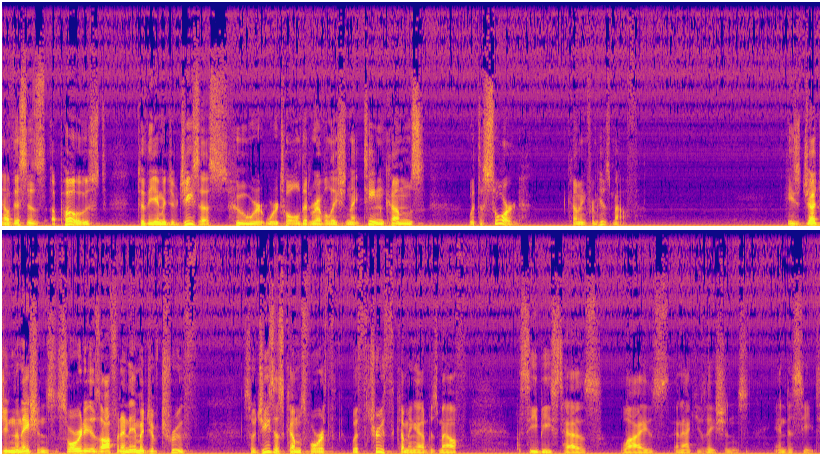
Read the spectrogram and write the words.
Now, this is opposed to the image of Jesus, who we're, we're told in Revelation 19 comes with a sword coming from his mouth. He's judging the nations. Sword is often an image of truth. So Jesus comes forth with truth coming out of his mouth. The sea beast has lies and accusations and deceit.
